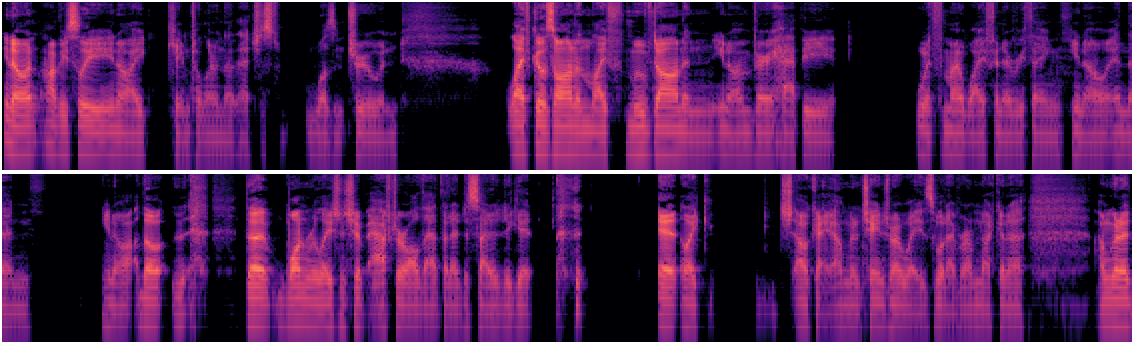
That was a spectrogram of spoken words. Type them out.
you know, and obviously, you know, I came to learn that that just wasn't true, and life goes on, and life moved on, and you know, I'm very happy with my wife and everything, you know, and then you know uh, the the one relationship after all that that I decided to get it like okay i'm gonna change my ways whatever i'm not gonna i'm gonna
